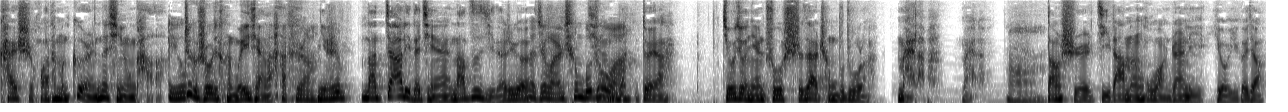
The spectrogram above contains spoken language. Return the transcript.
开始花他们个人的信用卡了。哎呦这个时候就很危险了。是啊你是拿家里的钱，拿自己的这个那这玩意儿撑不住啊。对啊，九九年初实在撑不住了，卖了吧，卖了吧。啊，当时几大门户网站里有一个叫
